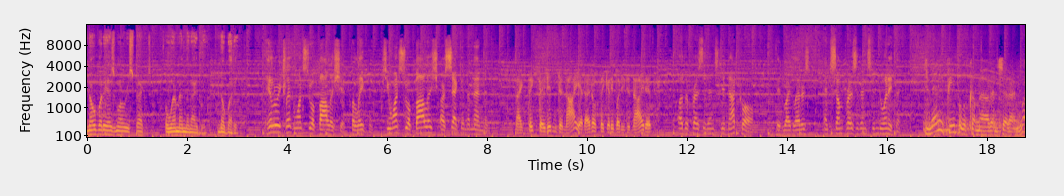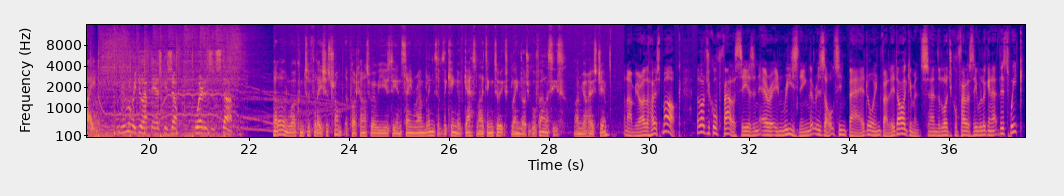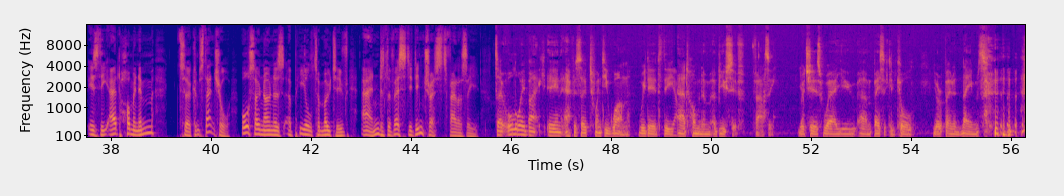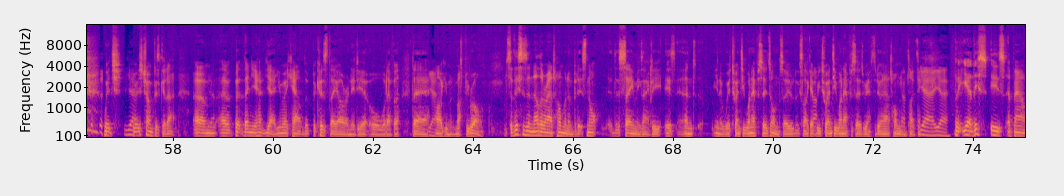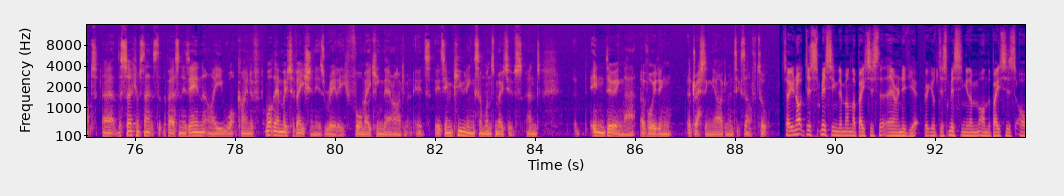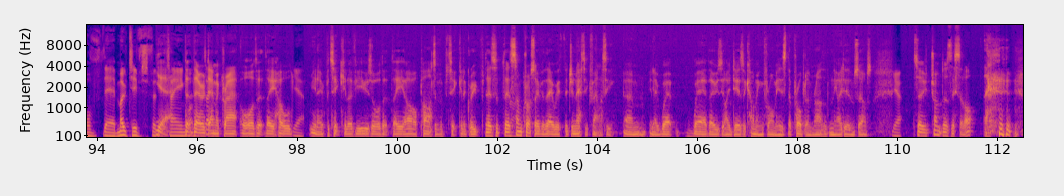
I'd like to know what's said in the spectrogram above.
Nobody has more respect for women than I do. Nobody. Hillary Clinton wants to abolish it, believe me. She wants to abolish our Second Amendment. I think they didn't deny it. I don't think anybody denied it. Other presidents did not call. They'd write letters, and some presidents didn't do anything. Many people have come out and said I'm right. You really do have to ask yourself, where does it stop? Hello and welcome to Fallacious Trump, the podcast where we use the insane ramblings of the king of gaslighting to explain logical fallacies. I'm your host, Jim. And I'm your other host, Mark. A logical fallacy is an error in reasoning that results in bad or invalid arguments. And the logical fallacy we're looking at this week is the ad hominem circumstantial, also known as appeal to motive and the vested interests fallacy. So, all the way back in episode 21, we did the Yeah. ad hominem abusive fallacy, which is where you um, basically call your opponent names, which Yeah. which Trump is good at. Um, uh, but then you have, yeah, you make out that because they are an idiot or whatever, their Yeah. argument must be wrong. So this is another ad hominem, but it's not the same exactly. Is and you know we're 21 episodes on, so it looks like every 21 episodes we have to do an ad hominem type thing. Yeah, yeah. But yeah, this is about uh, the circumstance that the person is in, i.e., what kind of what their motivation is really for making their argument. It's it's impugning someone's motives, and in doing that, avoiding addressing the argument itself at all. So you're not dismissing them on the basis that they're an idiot, but you're dismissing them on the basis of their motives for Yeah, saying that what they're a saying. Democrat, or that they hold Yeah. you know particular views, or that they are part of a particular group. There's there's some crossover there with the genetic fallacy. Um, you know where where those ideas are coming from is the problem rather than the idea themselves. Yeah. So Trump does this a lot, as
